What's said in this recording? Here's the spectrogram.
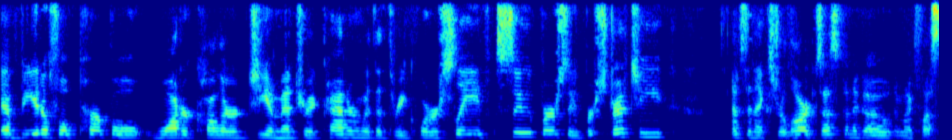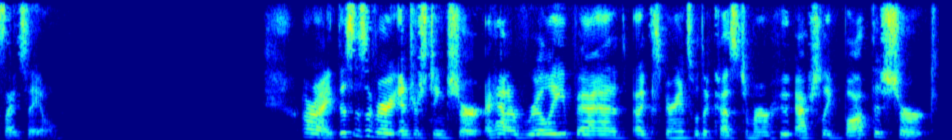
A beautiful purple watercolor geometric pattern with a three-quarter sleeve. Super, super stretchy. That's an extra large. That's going to go in my plus size sale. All right, this is a very interesting shirt. I had a really bad experience with a customer who actually bought this shirt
